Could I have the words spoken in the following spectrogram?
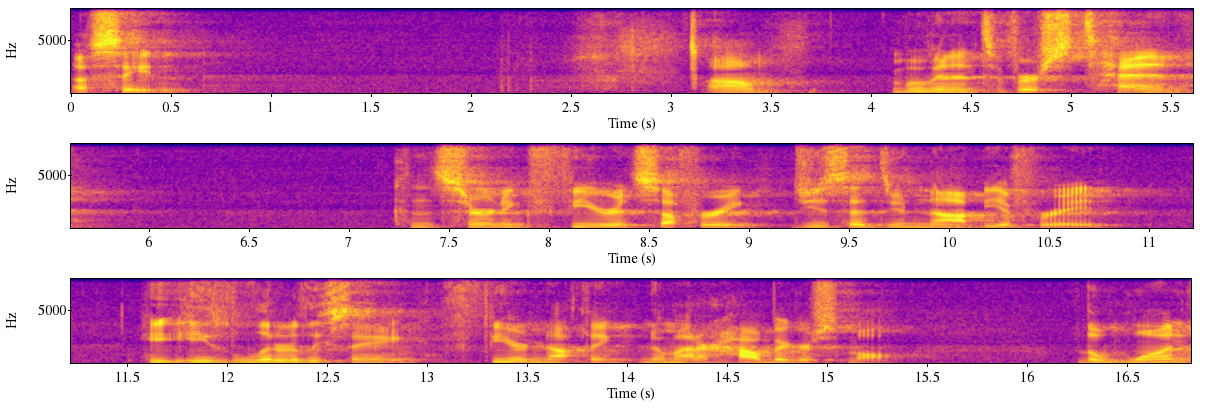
of Satan. Um, moving into verse 10, concerning fear and suffering, Jesus said, Do not be afraid. He, he's literally saying, Fear nothing, no matter how big or small. The one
